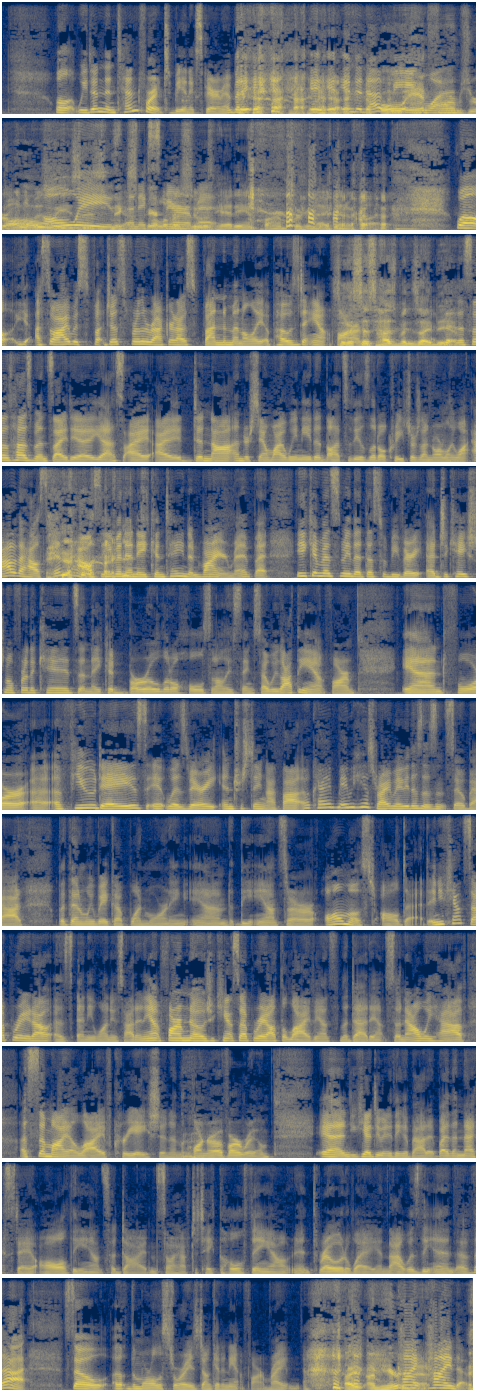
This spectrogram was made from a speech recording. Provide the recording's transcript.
Well, we didn't intend for it to be an experiment, but it, it, it ended up oh, being ant one. farms are always, always an, experiment. All of us who have had ant farms are going to identify. well, yeah, so I was just for the record, I was fundamentally opposed to ant farms. So this is husband's idea. This is husband's idea. Yes, I, I did not understand why we needed lots of these little creatures I normally want out of the house in the house, right. even in a contained environment. But he convinced me that this would be very educational for the kids, and they could burrow little holes and all these things. So we got the ant farm, and for uh, a few days, it was very interesting. I thought, okay, maybe he's right. Maybe this isn't so bad. But then we wake up one morning and the ants are almost all dead. And you can't separate out, as anyone who's had an ant farm knows, you can't separate out the live ants and the dead ants. So now we have a semi alive creation in the corner of our room. And you can't do anything about it. By the next day, all the ants had died. And so I have to take the whole thing out and throw it away. And that was the end of that. So uh, the moral of the story is don't get an ant farm, right? I, am here. kind. Kind of.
